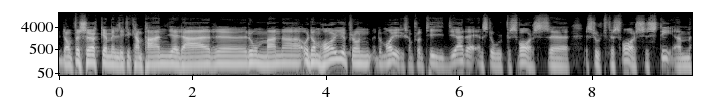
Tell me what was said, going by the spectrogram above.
de försöker med lite kampanjer där, eh, romarna, och de har ju från, de har ju liksom från tidigare en stor försvars, eh, ett stort försvarssystem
